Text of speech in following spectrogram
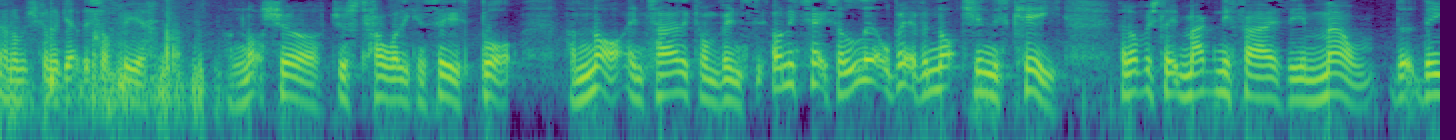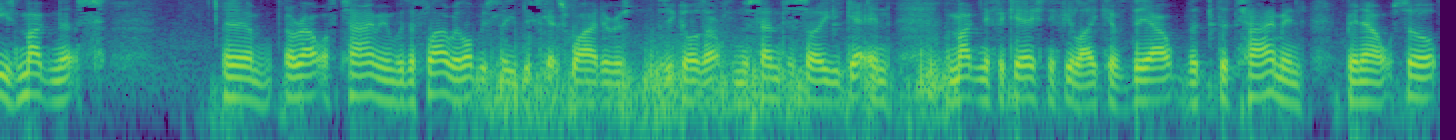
and I'm just going to get this off here. I'm not sure just how well you can see this, but I'm not entirely convinced. It only takes a little bit of a notch in this key, and obviously it magnifies the amount that these magnets um, are out of timing with the flywheel. Obviously this gets wider as, as it goes out from the centre so you're getting a magnification if you like of the out the, the timing being out. So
